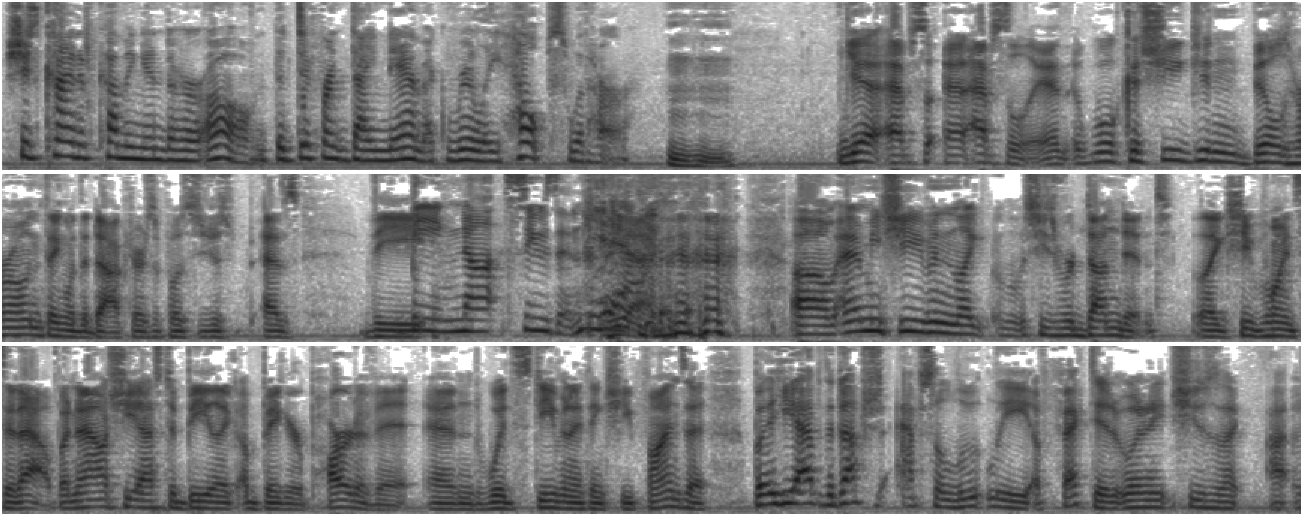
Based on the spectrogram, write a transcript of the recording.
she's kind of coming into her own. The different dynamic really helps with her. Yeah, abso- absolutely. And well, because she can build her own thing with the Doctor as opposed to just as the Being not Susan. Yeah. um, I mean, she even like she's redundant. Like she points it out, but now she has to be like a bigger part of it. And with Steven, I think she finds it. But he, the doctor's absolutely affected when he, she's like, uh,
